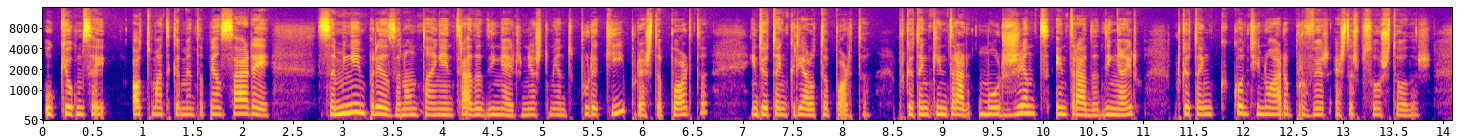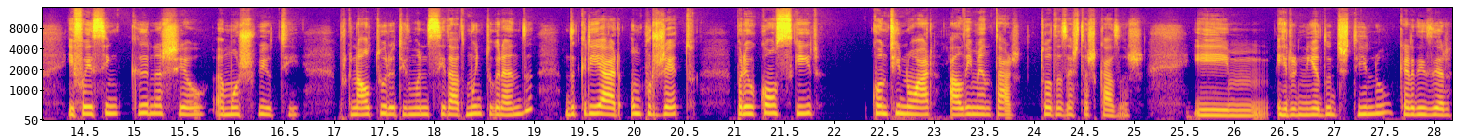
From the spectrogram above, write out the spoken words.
o que eu comecei automaticamente a pensar é: se a minha empresa não tem entrada de dinheiro neste momento por aqui, por esta porta, então eu tenho que criar outra porta, porque eu tenho que entrar uma urgente entrada de dinheiro, porque eu tenho que continuar a prover estas pessoas todas. E foi assim que nasceu a Mocho Beauty, porque na altura eu tive uma necessidade muito grande de criar um projeto para eu conseguir continuar a alimentar todas estas casas. E hum, ironia do destino, quer dizer,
